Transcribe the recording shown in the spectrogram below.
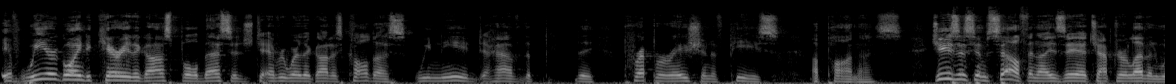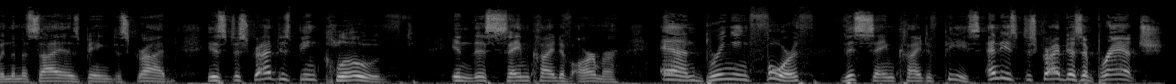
If we are going to carry the gospel message to everywhere that God has called us, we need to have the the preparation of peace upon us. Jesus himself in Isaiah chapter 11, when the Messiah is being described, is described as being clothed in this same kind of armor and bringing forth this same kind of peace. And he's described as a branch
